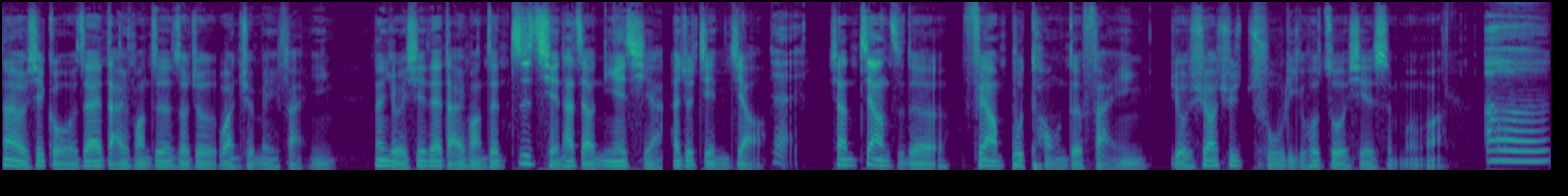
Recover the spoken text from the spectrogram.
那有些狗狗在打预防针的时候就完全没反应，那有一些在打预防针之前，它只要捏起来，它就尖叫。对。像这样子的非常不同的反应，有需要去处理或做一些什么吗？呃，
